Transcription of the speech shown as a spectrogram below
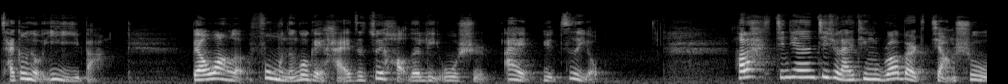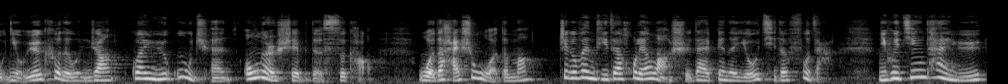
才更有意义吧。不要忘了，父母能够给孩子最好的礼物是爱与自由。好了，今天继续来听 Robert 讲述《纽约客》的文章，关于物权 ownership 的思考。我的还是我的吗？这个问题在互联网时代变得尤其的复杂。你会惊叹于，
